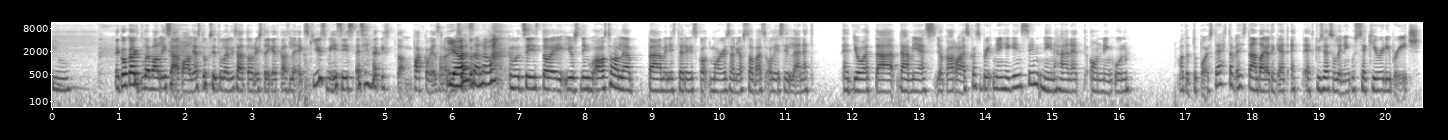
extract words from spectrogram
juu. Ja koko ajan tulee vaan lisää paljastuksia, tulee lisää todistajia, ketkä on silleen, excuse me, siis esimerkiksi, on pakko vielä sanoa Joo, sano. Mutta siis toi just niinku Australian pääministeri Scott Morrison jossain vaiheessa oli silleen, että et joo, että tämä mies, joka raiskasi Britney Higginsin, niin hänet on niinku otettu pois tehtävistään, tai jotenkin, että et, et kyseessä oli niinku security breach.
